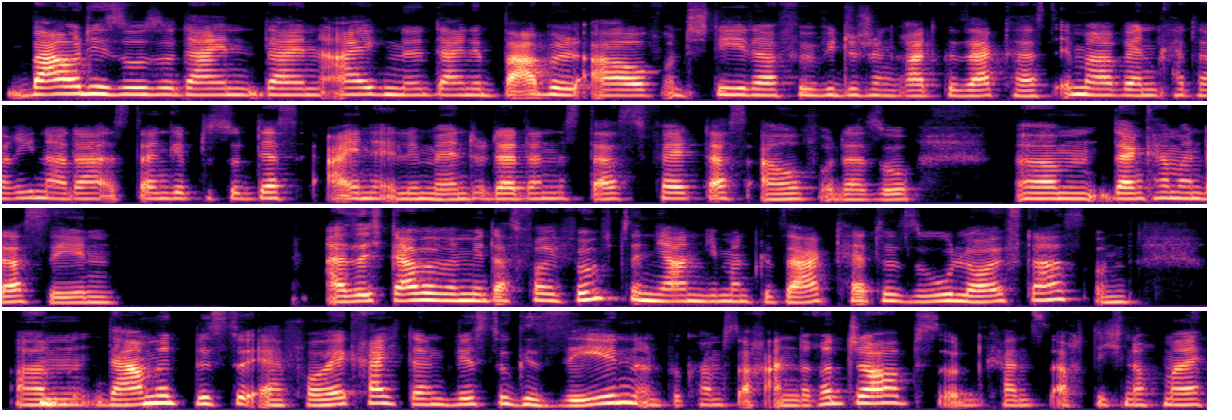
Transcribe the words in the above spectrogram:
bau dir so, so dein, dein eigene, deine Bubble auf und steh dafür, wie du schon gerade gesagt hast. Immer wenn Katharina da ist, dann gibt es so das eine Element oder dann ist das, fällt das auf oder so. Ähm, dann kann man das sehen. Also ich glaube, wenn mir das vor 15 Jahren jemand gesagt hätte, so läuft das und ähm, damit bist du erfolgreich, dann wirst du gesehen und bekommst auch andere Jobs und kannst auch dich nochmal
